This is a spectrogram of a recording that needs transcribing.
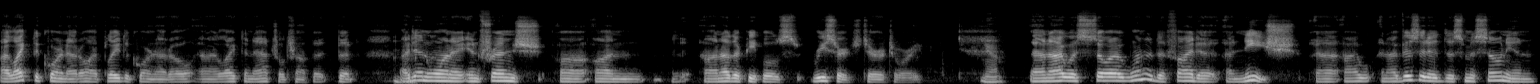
I liked the cornetto. I played the cornetto, and I liked the natural trumpet, but mm-hmm. I didn't want to infringe uh, on on other people's research territory. Yeah. And I was so I wanted to find a, a niche. Uh, I and I visited the Smithsonian.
